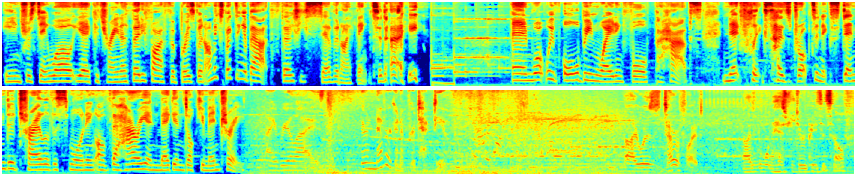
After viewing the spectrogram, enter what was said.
Interesting. Well, yeah, Katrina, 35 for Brisbane. I'm expecting about 37, I think, today. And what we've all been waiting for, perhaps, Netflix has dropped an extended trailer this morning of the Harry and Meghan documentary. I realized they're never going to protect you. I was terrified. I didn't want history to repeat itself.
